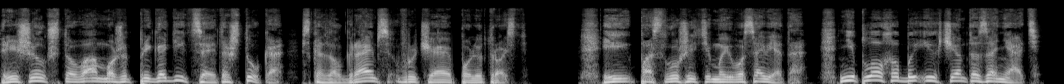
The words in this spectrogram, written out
«Решил, что вам может пригодиться эта штука», — сказал Граймс, вручая Полю трость. «И послушайте моего совета. Неплохо бы их чем-то занять».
